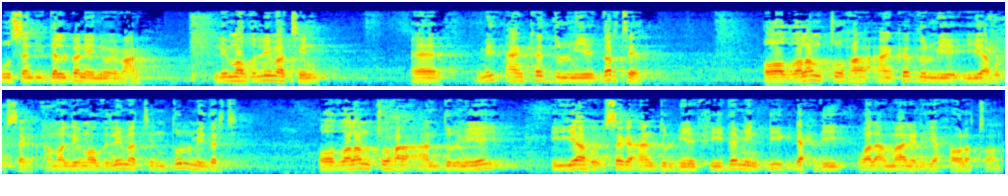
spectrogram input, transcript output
Uusan i dalbanaynin way macnaha. Limadlimatin mid aan ka dulmiyey darteed oo dalamtuhaa aan ka dulmiyey iyaahu isaga ama limadlimatin dulmi darteed oo dalamtuhaa aan dulmiyey iyaahu isaga aan dulmiyey fii damin dhiig dhexdii walaa maalin iyo xoolo toona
